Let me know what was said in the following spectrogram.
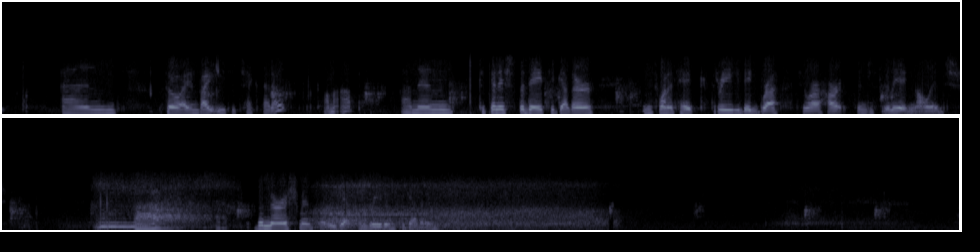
And so I invite you to check that out, Calma app. And then to finish the day together, I just want to take three big breaths to our hearts and just really acknowledge the nourishment that we get from breathing together.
